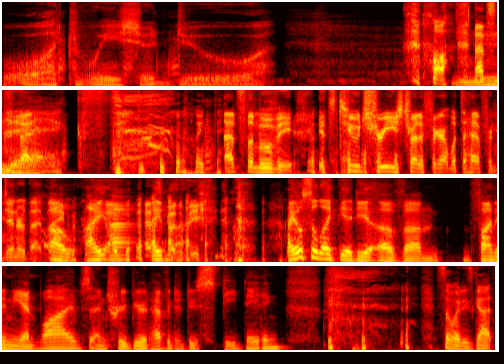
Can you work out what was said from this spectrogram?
what we should do that's that, next. like that. that's the movie. It's two trees trying to figure out what to have for dinner that night. Oh, I I, That's I, be. I also like the idea of um, finding the Entwives and Treebeard having to do speed dating. So what? He's got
